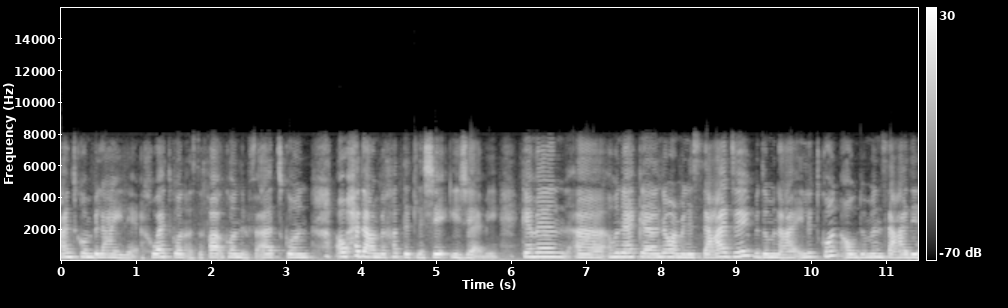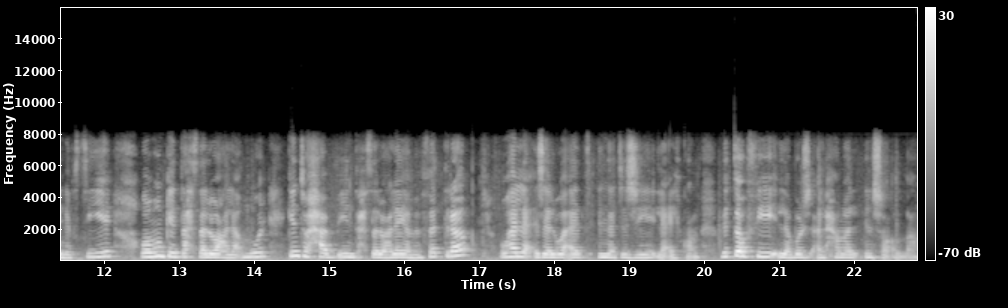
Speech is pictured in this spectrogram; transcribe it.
عندكم بالعيلة أخواتكم أصدقائكم رفقاتكم أو حدا عم بخطط لشيء إيجابي. كمان آه، هناك نوع من السعادة ضمن عائلتكم أو ضمن سعادة نفسية وممكن تحصلوا على أمور كنتوا حابين تحصلوا عليها من فترة. وهلأ إجا الوقت إنها تجي لإلكم. بالتوفيق لبرج الحمل إن شاء الله.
